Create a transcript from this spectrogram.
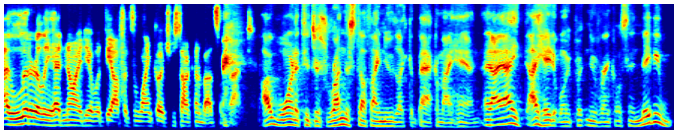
I literally had no idea what the offensive line coach was talking about sometimes. I wanted to just run the stuff I knew like the back of my hand. And I, I, I hate it when we put new wrinkles in. Maybe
